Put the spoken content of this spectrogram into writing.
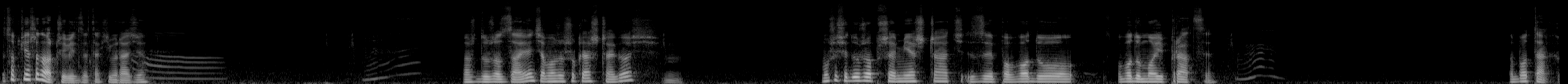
To co pierwsze na oczy widzę w takim razie. Masz dużo zajęć, a może szukasz czegoś? Mm. Muszę się dużo przemieszczać z powodu, z powodu mojej pracy. No bo tak,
